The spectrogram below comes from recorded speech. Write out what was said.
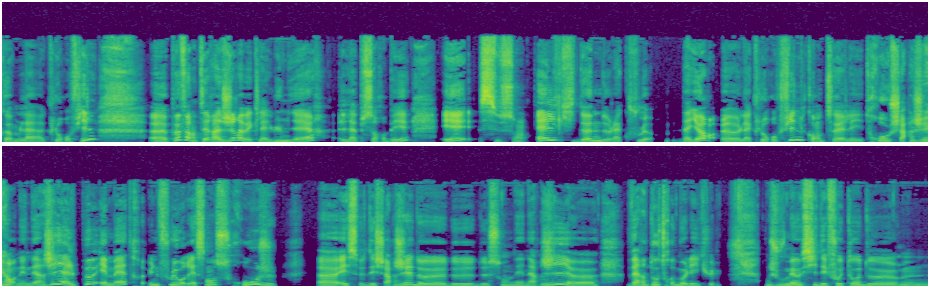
comme la chlorophylle, euh, peuvent interagir avec la lumière, l'absorber, et ce sont elles qui donnent de la couleur. D'ailleurs, euh, la chlorophylle, quand elle est trop chargée en énergie, elle peut émettre une fluorescence rouge euh, et se décharger de, son énergie vers d'autres molécules. je vous mets aussi des photos de,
